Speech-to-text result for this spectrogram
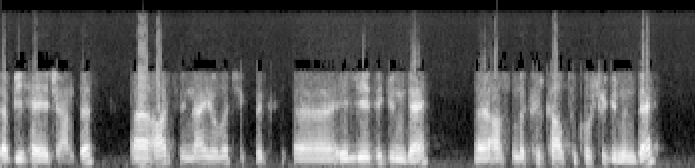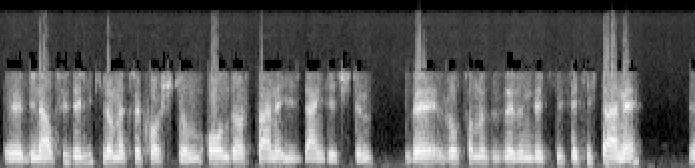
da bir heyecandı. E, Artvin'den yola çıktık. E, 57 günde e, aslında 46 koşu gününde e, 1650 kilometre koştum. 14 tane ilden geçtim. Ve rotamız üzerindeki 8 tane e,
